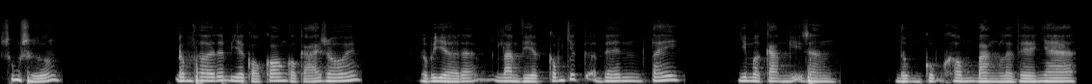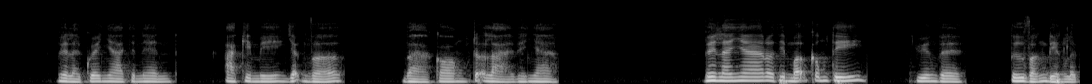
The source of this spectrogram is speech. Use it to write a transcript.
sung sướng. Đồng thời đó, bây giờ có con, có cái rồi. Rồi bây giờ đó, làm việc, công chức ở bên Tây nhưng mà cảm nghĩ rằng Nụng cũng không bằng là về nhà, về lại quê nhà cho nên Akimi giận vợ và con trở lại về nhà. Về lại nhà rồi thì mở công ty chuyên về tư vấn điện lực.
